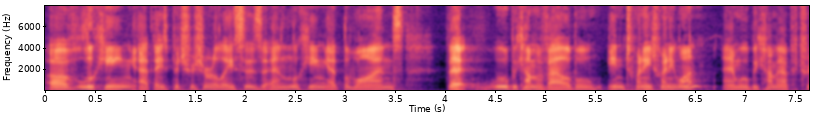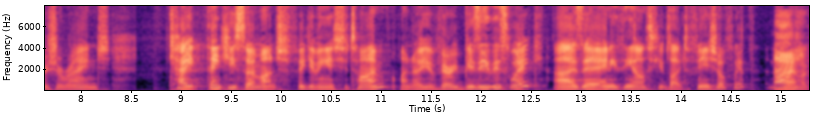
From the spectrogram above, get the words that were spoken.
of looking at these Patricia releases and looking at the wines that will become available in 2021 and will become our Patricia range. Kate, thank you so much for giving us your time. I know you're very busy this week. Uh, is there anything else you'd like to finish off with? No, look,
